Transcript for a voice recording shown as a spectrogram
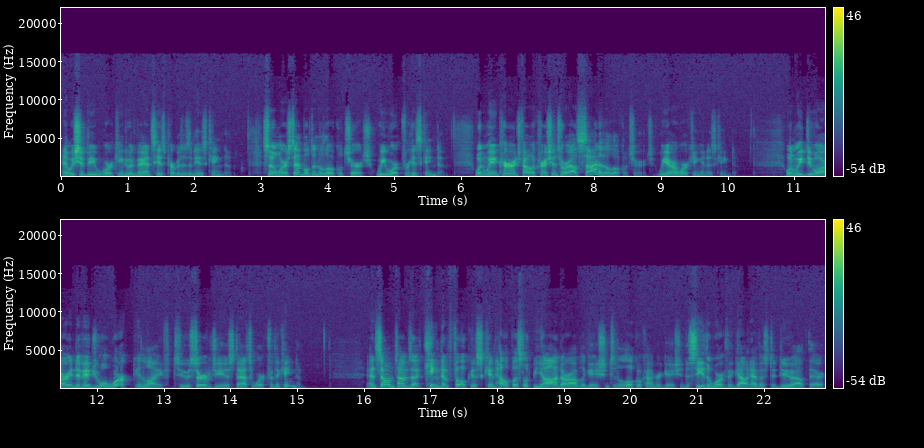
And we should be working to advance his purposes in his kingdom. So when we're assembled in the local church, we work for his kingdom. When we encourage fellow Christians who are outside of the local church, we are working in his kingdom. When we do our individual work in life to serve Jesus, that's work for the kingdom. And sometimes that kingdom focus can help us look beyond our obligation to the local congregation to see the work that God have us to do out there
